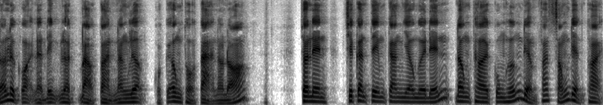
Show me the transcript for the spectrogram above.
đó được gọi là định luật bảo toàn năng lượng của cái ông thổ tả nào đó. Cho nên, chỉ cần tìm càng nhiều người đến, đồng thời cùng hướng điểm phát sóng điện thoại,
